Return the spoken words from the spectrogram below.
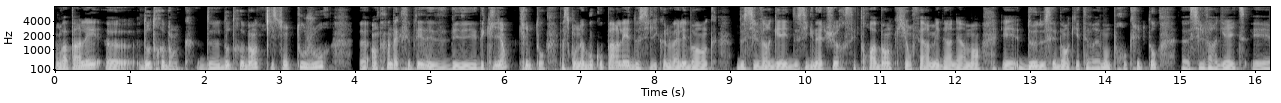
on va parler euh, d'autres banques, de d'autres banques qui sont toujours euh, en train d'accepter des, clients crypto. Parce qu'on a beaucoup parlé de Silicon Valley Bank, de Silvergate, de Signature, ces trois banques qui ont fermé dernièrement, et deux de ces banques étaient vraiment pro-crypto, euh, Silvergate et,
